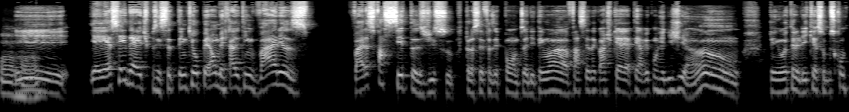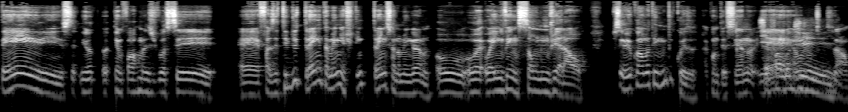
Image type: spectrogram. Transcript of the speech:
Uhum. E, e aí essa é a ideia, tipo assim, você tem que operar um mercado e tem várias várias facetas disso para você fazer pontos ali. Tem uma faceta que eu acho que é, tem a ver com religião, tem outra ali que é sobre os containers, tem, tem formas de você é, fazer trilho de trem também, acho que tem trem, se eu não me engano, ou, ou, é, ou é invenção num geral. Assim, o Yokohama tem muita coisa acontecendo você e falou é, de, é um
